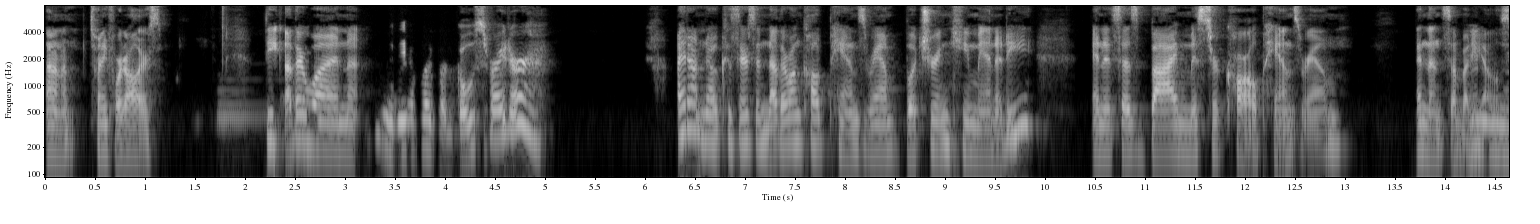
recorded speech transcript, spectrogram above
I don't know, $24. The other one. You have like a ghostwriter? I don't know, because there's another one called Panzram Butchering Humanity, and it says by Mr. Carl Panzram, and then somebody mm. else.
